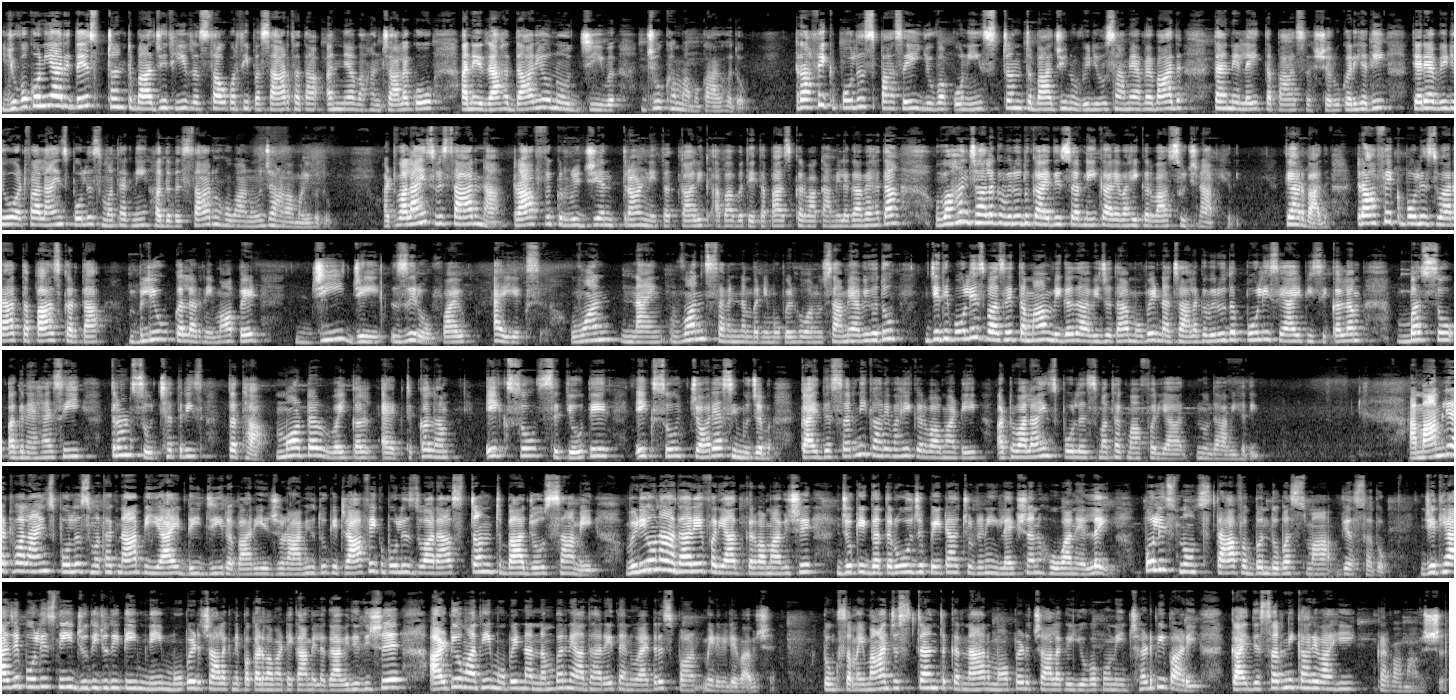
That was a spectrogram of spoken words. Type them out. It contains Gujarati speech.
યુવકોની આ રીતે સ્ટન્ટબાજીથી રસ્તા ઉપરથી પસાર થતા અન્ય વાહન ચાલકો અને રાહદારીઓનો જીવ જોખમમાં મુકાયો હતો. ટ્રાફિક પોલીસ પાસે યુવકોની સ્ટંટબાજીનો વીડિયો સામે આવ્યા બાદ તેને લઈ તપાસ શરૂ કરી હતી. ત્યારે આ વીડિયો અઠવા લાઇન્સ પોલીસ મથકની હદ વિસ્તારનો હોવાનું જાણવા મળ્યું હતું. અઠવાલાઇન્સ વિસ્તારના ટ્રાફિક રિજિયન ત્રણની તત્કાલિક આ બાબતે તપાસ કરવા કામે લગાવ્યા હતા. વાહન ચાલક વિરુદ્ધ કાયદેસરની કાર્યવાહી કરવા સૂચના આપી હતી. ત્યારબાદ ટ્રાફિક પોલીસ દ્વારા તપાસ કરતા બ્લુ કલરની moped G J zero five IX one nine one seven નંબરની મોપેડ હોવાનું સામે આવ્યું હતું. જેથી પોલીસ પાસે તમામ વિગત આવી જતા મોપેડના ચાલક વિરુદ્ધ પોલીસે આઈપીસી કલમ બસો ઓગણએંસી ત્રણસો છત્રીસ તથા મોટર વ્હીકલ એક્ટ કલમ એકસો સિત્યોતેર, એકસો ચોર્યાસી મુજબ કાયદેસરની કાર્યવાહી કરવા માટે અઠવાલાઇન્સ પોલીસ મથકમાં ફરિયાદ નોંધાવી હતી. આ મામલે અઠવા લાઇન્સ પોલીસ મથકના પીઆઈડીજી રબારીએ જણાવ્યું હતું કે ટ્રાફિક પોલીસ દ્વારા સ્ટંટબાજો સામે વિડીયોના આધારે ફરિયાદ કરવામાં આવી છે, જો કે ગત રોજ પેટા ચૂંટણી ઇલેક્શન હોવાને લઈ પોલીસનો સ્ટાફ બંદોબસ્તમાં વ્યસ્ત હતો. જેથી આજે પોલીસની જુદી જુદી ટીમને મોપેડ ચાલકને પકડવા માટે કામે લગાવી દીધી છે. આરટીઓમાંથી મોપેડના નંબરને આધારે તેનું એડ્રેસ પણ મેળવી લેવાયું છે. ટૂંક સમયમાં જ સ્ટંટ કરનાર મોપેડ ચાલક યુવકોને ઝડપી પાડી કાયદેસરની કાર્યવાહી કરવામાં આવશે.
